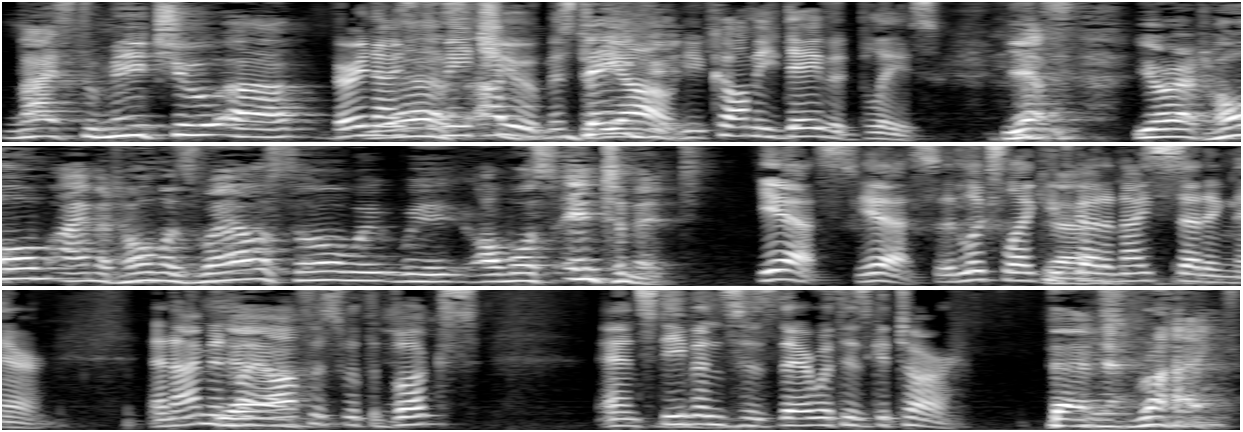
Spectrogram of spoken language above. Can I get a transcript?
nice to meet you. Uh, Very nice yes, to meet you, I'm Mr. David. Bial. You call me David, please. Yes, you're at home. I'm at home as well, so we, we almost intimate. Yes, yes. It looks like you've yeah. got a nice setting there. And I'm in yeah. my office with the books, and Stevens is there with his guitar. That's yeah. right.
